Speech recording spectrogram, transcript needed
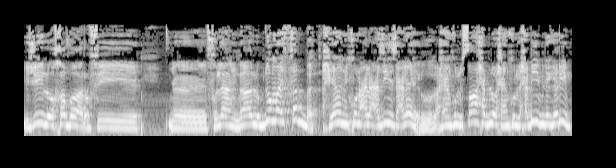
يجي له خبر في آه، فلان قال له بدون ما يتثبت أحيانا يكون على عزيز عليه أحيانا يكون لصاحب له أحيانا يكون لحبيب لقريب.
